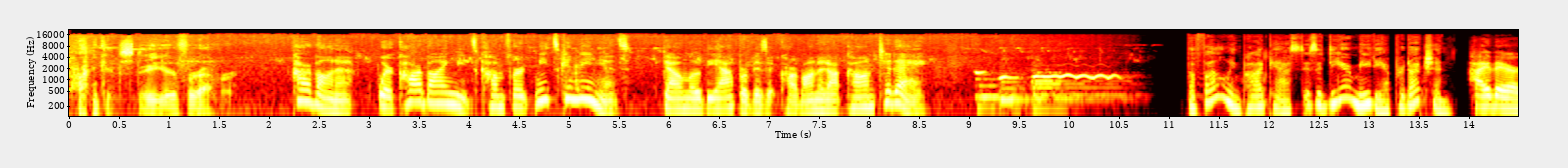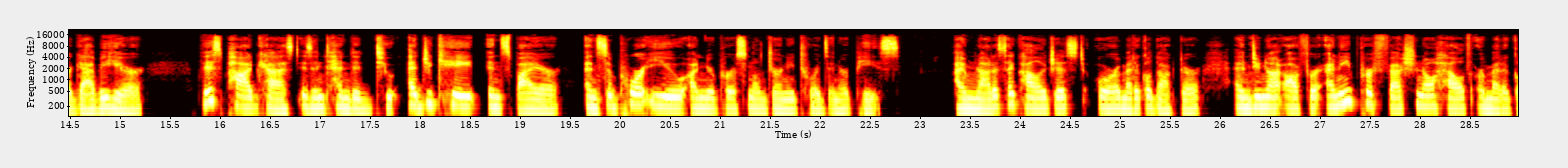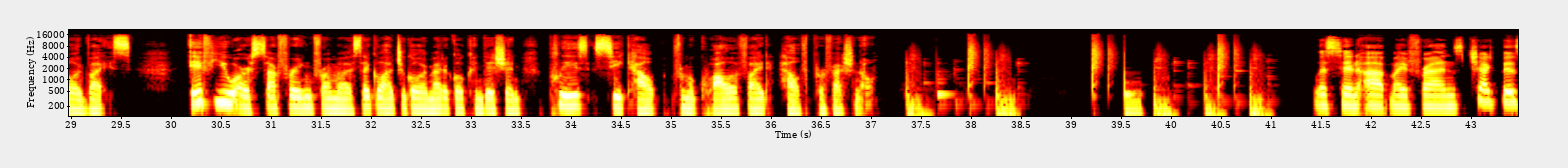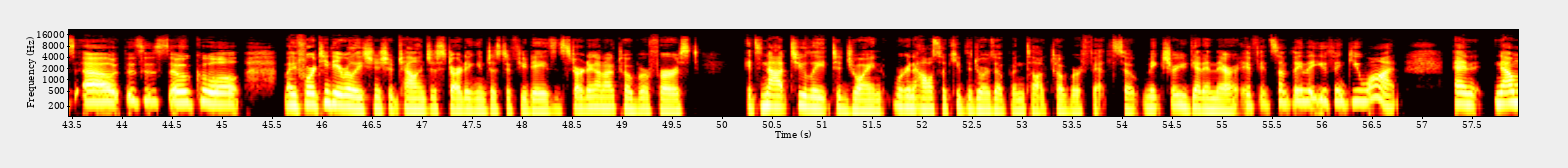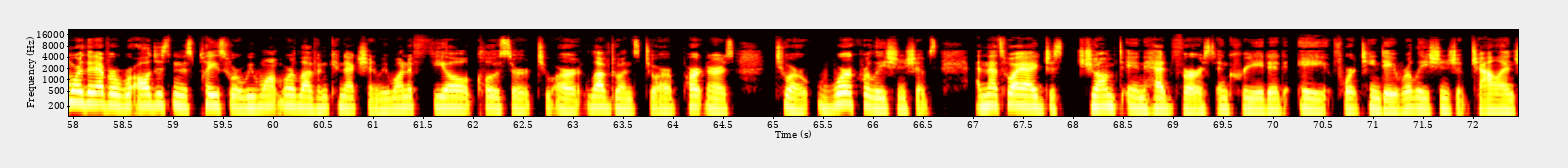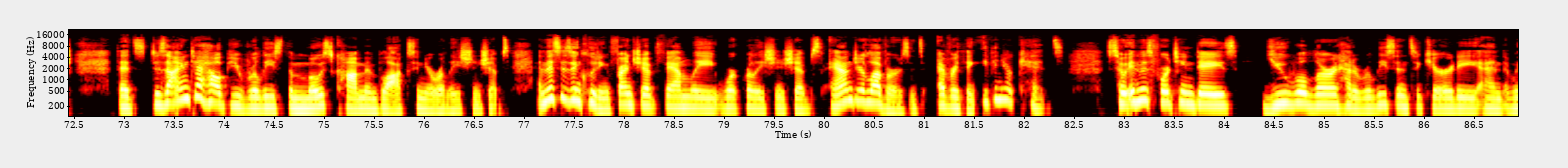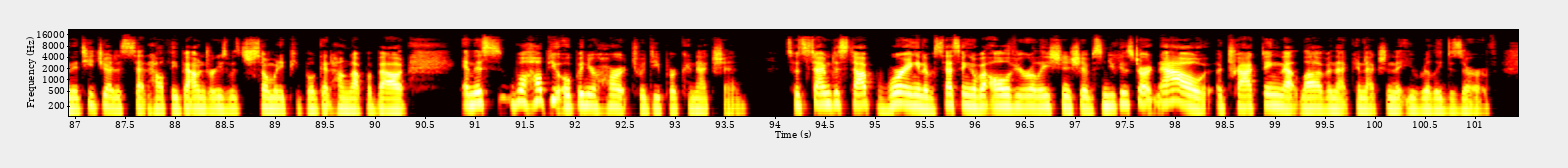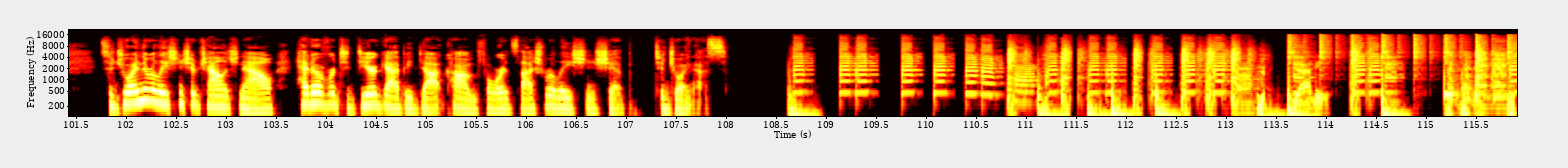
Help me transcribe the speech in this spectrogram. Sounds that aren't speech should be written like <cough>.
<laughs> I could stay here forever. Carvana, where car buying meets comfort, meets convenience. Download the app or visit Carvana.com today. The following podcast is a Dear Media production. Hi there, Gabby here. This podcast is intended to educate, inspire, and support you on your personal journey towards inner peace. I'm not a psychologist or a medical doctor and do not offer any professional health or medical advice. If you are suffering from a psychological or medical condition, please seek help from a qualified health professional. Listen up, my friends. Check this out. This is so cool. My 14 day relationship challenge is starting in just a few days. It's starting on October 1st. It's not too late to join. We're going to also keep the doors open until October 5th. So make sure you get in there if it's something that you think you want. And now more than ever, we're all just in this place where we want more love and connection. We want to feel closer to our loved ones, to our partners, to our work relationships. And that's why I just jumped in headfirst and created a 14 day relationship challenge that's designed to help you release the most common blocks in your relationships. And this is including friendship, family, work relationships, and your lovers. It's everything, even your kids. So in this 14 days, you will learn how to release insecurity. And I'm going to teach you how to set healthy boundaries, which so many people get hung up about. And this will help you open your heart to a deeper connection. So it's time to stop worrying and obsessing about all of your relationships. And you can start now attracting that love and that connection that you really deserve. So join the relationship challenge now. Head over to deargabby.com forward slash relationship to join us. Gabby.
